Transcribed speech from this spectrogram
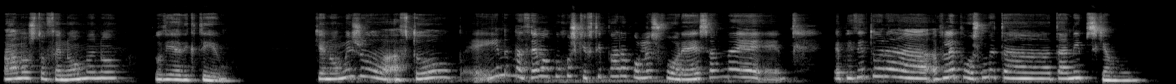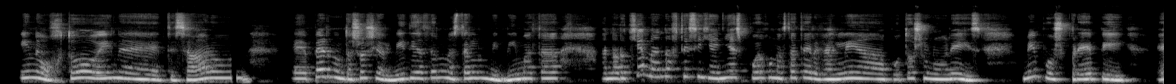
πάνω στο φαινόμενο του διαδικτύου. Και νομίζω αυτό είναι ένα θέμα που έχω σκεφτεί πάρα πολλές φορές, αν, ε, επειδή τώρα βλέπω ας πούμε, τα, τα ανήψια μου. Είναι 8, είναι 4, ε, παίρνουν τα social media, θέλουν να στέλνουν μηνύματα. Αναρωτιέμαι αν αυτές οι γενιές που έχουν αυτά τα εργαλεία από τόσο νωρίς, μήπως πρέπει ε,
